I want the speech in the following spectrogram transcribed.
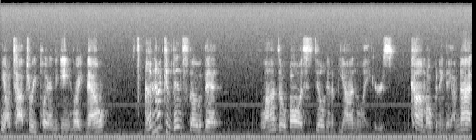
you know, a top three player in the game right now. I'm not convinced though that Lonzo Ball is still going to be on the Lakers come opening day. I'm not,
